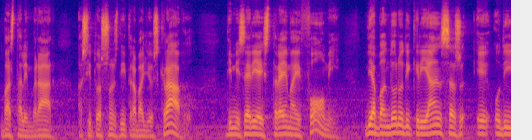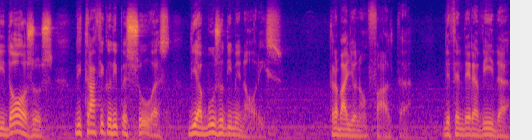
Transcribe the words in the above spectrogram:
Basta lembrar as situações de trabalho escravo, de miséria extrema e fome, de abandono de crianças e, ou de idosos, de tráfico de pessoas, de abuso de menores. Trabalho não falta. Defender a vida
